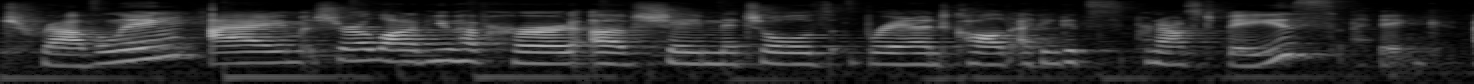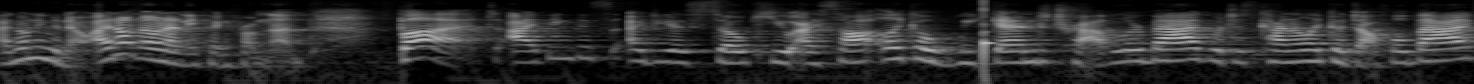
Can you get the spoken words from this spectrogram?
traveling. I'm sure a lot of you have heard of Shay Mitchell's brand called, I think it's pronounced Béis, I think. I don't even know. I don't know anything from them. But I think this idea is so cute. I saw like a weekend traveler bag, which is kind of like a duffel bag,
